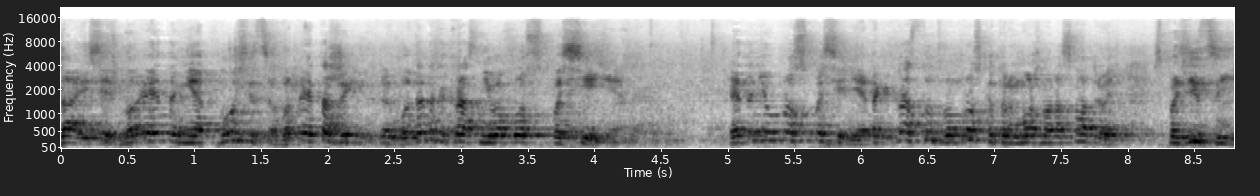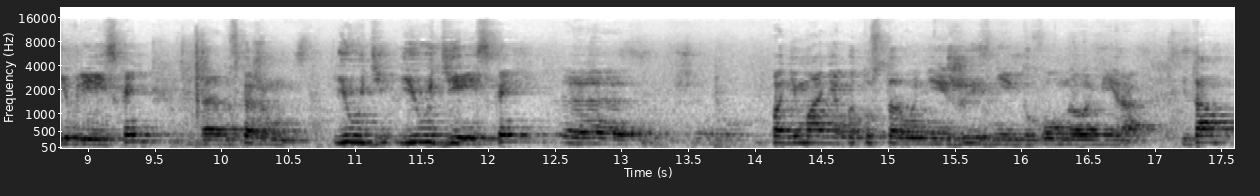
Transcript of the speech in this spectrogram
Да, естественно, но это не относится, вот это же, вот это как раз не вопрос спасения. Это не вопрос спасения, это как раз тот вопрос, который можно рассматривать с позиции еврейской, э, ну, скажем, иуде- иудейской, э, понимания потусторонней жизни и духовного мира. И там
